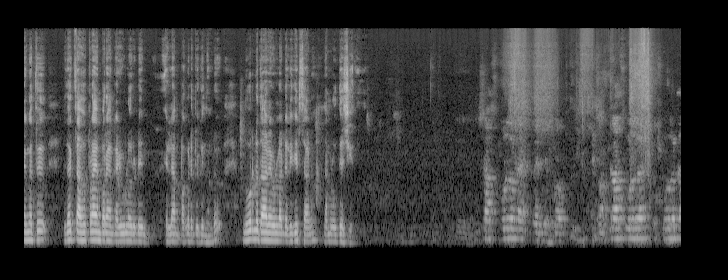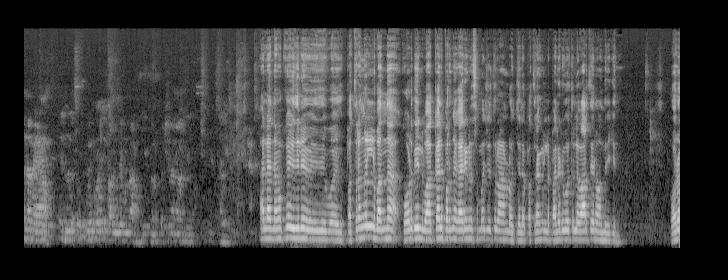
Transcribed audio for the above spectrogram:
രംഗത്ത് വിദഗ്ധ അഭിപ്രായം പറയാൻ കഴിവുള്ളവരുടെയും എല്ലാം പങ്കെടുപ്പിക്കുന്നുണ്ട്. നൂറിന് താഴെയുള്ള ഡെലിഗേറ്റ്സാണ് നമ്മൾ ഉദ്ദേശിക്കുന്നത്. സ്കൂളുകളുടെ കാര്യത്തിൽ സർക്കാർ സ്കൂളുകൾ സ്കൂളുകൾ തന്നെ വേണം എന്ന് സുപ്രീം കോടതി പറഞ്ഞുകൊണ്ടാണ് ഈ അല്ല നമുക്ക് ഇതിൽ പത്രങ്ങളിൽ വന്ന കോടതിയിൽ വാക്കാൽ പറഞ്ഞ കാര്യങ്ങളെ സംബന്ധിച്ചിടത്തോളാണല്ലോ ചില പത്രങ്ങളിൽ പല രൂപത്തിലുള്ള വാർത്തകൾ വന്നിരിക്കുന്നത്. ഓരോ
